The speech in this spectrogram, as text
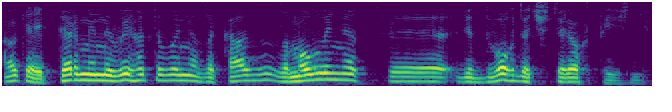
Окей, терміни виготовлення заказу, замовлення це від 2 до 4 тижнів.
